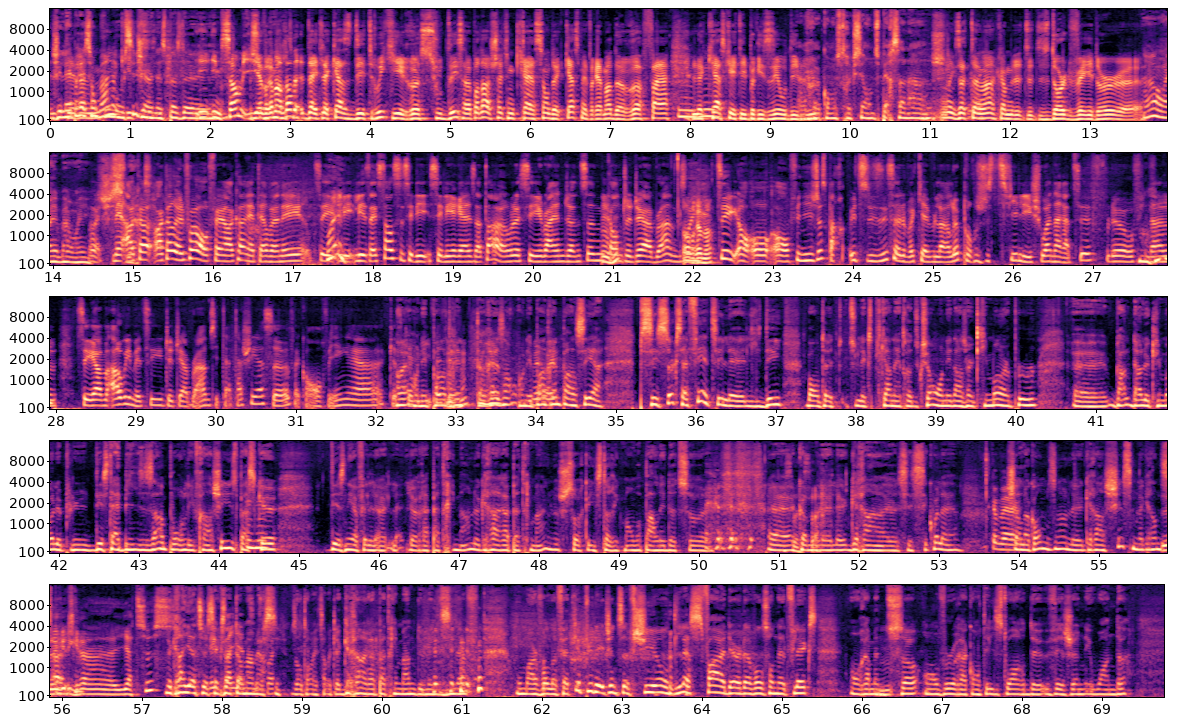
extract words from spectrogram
J'ai l'impression que moi aussi, j'ai une espèce de. Il, il me semble, il y a vraiment de l'air d'être le casque détruit qui est ressoudé. Ça n'a pas l'air d'être une création de casque, mais vraiment de refaire le Mhm. casque qui a été brisé au La début. reconstruction du personnage. Exactement, comme du, du Darth Vader. euh. Ah ouais, ben oui. Ouais. Mais encore, encore une fois, on fait encore intervenir Ouais. les, les instances, c'est les, les réalisateurs. C'est Ryan Johnson Mhm. contre J.J. Abrams. Oh, vraiment? On, on, on finit juste par utiliser ce vocabulaire-là pour justifier les choix narratifs. Là, au final, Mhm. c'est comme ah oui, mais tu sais, J.J. Abrams, il est attaché à ça. Fait qu'on revient à qu'est-ce Ouais, on n'est pas en train, t'as raison, on n'est pas en train de penser à. Puis c'est ça que ça fait, tu sais, l'idée. Bon, tu l'expliquais en introduction, on est dans un climat un peu euh, dans, dans le climat le plus déstabilisant pour les franchises parce Mhm. que Disney a fait le, le- le rapatriement, le grand rapatriement. Là, je suis sûr que historiquement on va parler de ça, euh, euh, comme ça. Le, le grand. euh, c'est quoi la Comme, euh, Sherlock Holmes, le grand schisme, le grand Le grand hiatus? Le grand hiatus, Le exactement, grand hiatus, merci. Nous autres, on va être- ça va être le grand rapatriement de 2019 où Marvel a fait. Il n'y a plus d'Agents of S.H.I.E.L.D., laisse faire Daredevil sur Netflix. On ramène Mm. tout ça. On veut raconter l'histoire de Vision et Wanda.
